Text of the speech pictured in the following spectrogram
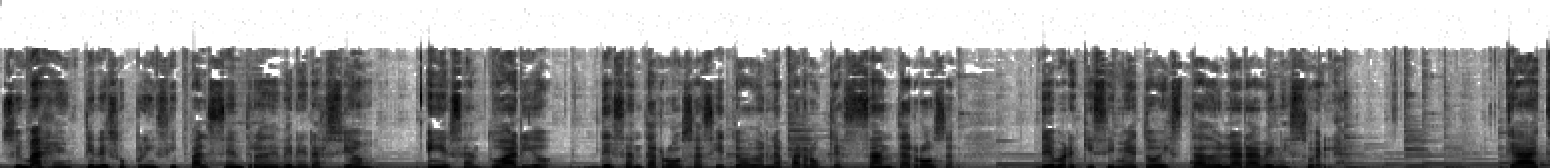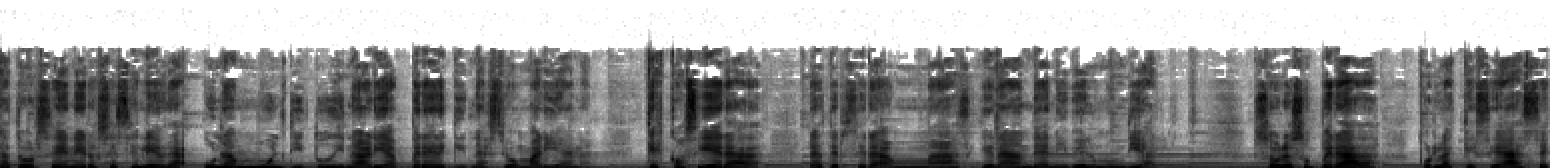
Su imagen tiene su principal centro de veneración en el santuario de Santa Rosa, situado en la parroquia Santa Rosa de Barquisimeto, Estado Lara, Venezuela. Cada 14 de enero se celebra una multitudinaria peregrinación mariana, que es considerada la tercera más grande a nivel mundial solo superada por la que se hace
